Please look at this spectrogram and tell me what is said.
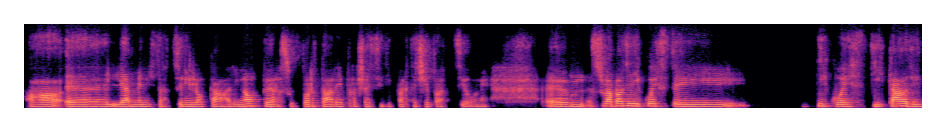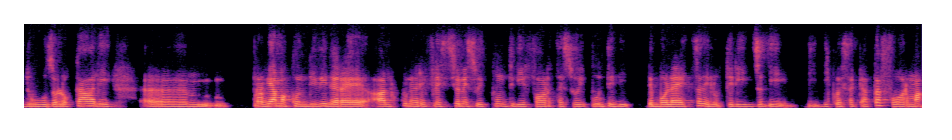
alle eh, amministrazioni locali no? per supportare i processi di partecipazione. Eh, sulla base di questi di questi casi d'uso locali ehm, proviamo a condividere alcune riflessioni sui punti di forza e sui punti di debolezza dell'utilizzo di, di, di, questa piattaforma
